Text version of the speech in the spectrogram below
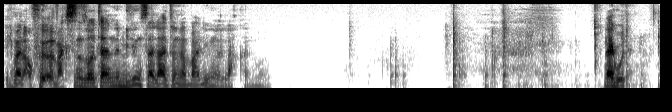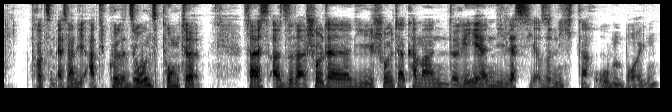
Ich meine, auch für Erwachsene sollte eine Bedienungsanleitung dabei liegen. Lach kein Na gut. Trotzdem erstmal die Artikulationspunkte. Das heißt also, da Schulter, die Schulter kann man drehen. Die lässt sich also nicht nach oben beugen.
